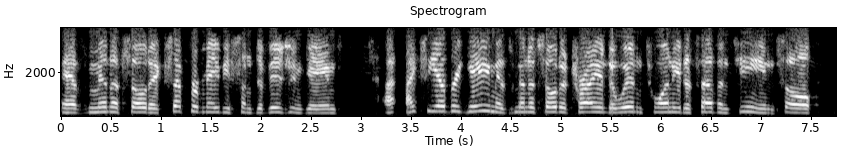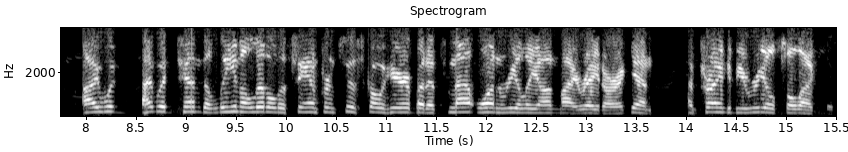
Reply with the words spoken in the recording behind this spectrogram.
as Minnesota, except for maybe some division games. I, I see every game as Minnesota trying to win 20 to 17. So I would I would tend to lean a little to San Francisco here, but it's not one really on my radar. Again, I'm trying to be real selective.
